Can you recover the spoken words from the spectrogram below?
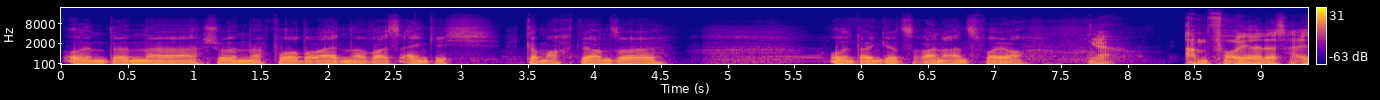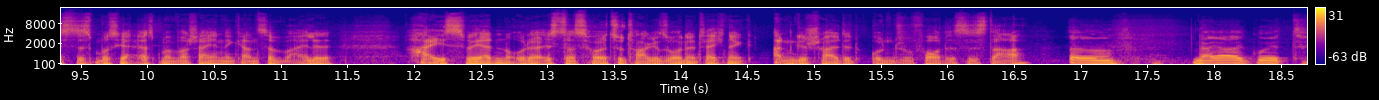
und dann äh, schon vorbereiten, was eigentlich gemacht werden soll. Und dann geht es ran ans Feuer. Ja. Am Feuer, das heißt, es muss ja erstmal wahrscheinlich eine ganze Weile heiß werden oder ist das heutzutage so eine Technik angeschaltet und sofort ist es da? Äh, naja, gut.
